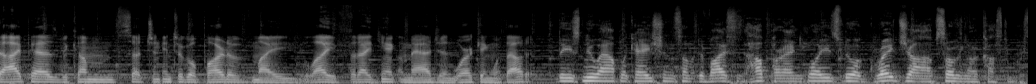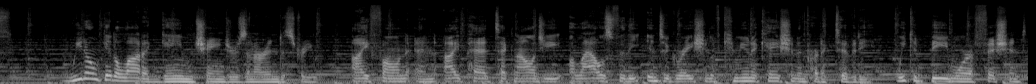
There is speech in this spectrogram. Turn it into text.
The iPad has become such an integral part of my life that I can't imagine working without it. These new applications and the devices help our employees do a great job serving our customers. We don't get a lot of game changers in our industry. iPhone and iPad technology allows for the integration of communication and productivity. We can be more efficient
